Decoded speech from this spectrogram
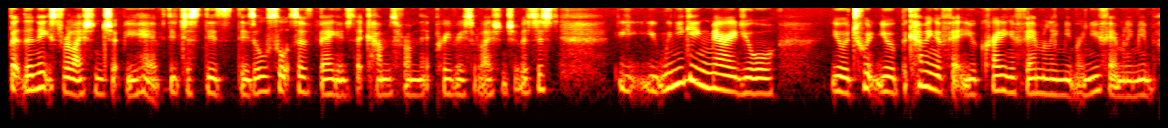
but the next relationship you have there just there's there's all sorts of baggage that comes from that previous relationship. It's just you, you, when you're getting married you're you're you're becoming a fa- you're creating a family member a new family member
